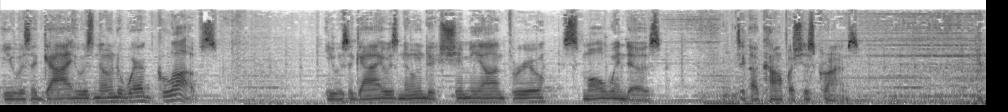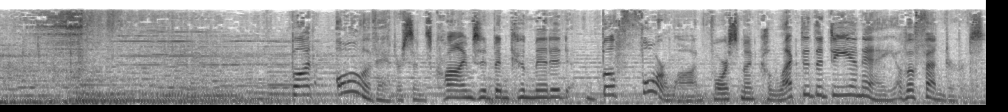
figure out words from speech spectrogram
He was a guy who was known to wear gloves. He was a guy who was known to shimmy on through small windows to accomplish his crimes. But all of Anderson's crimes had been committed before law enforcement collected the DNA of offenders.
